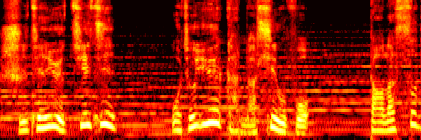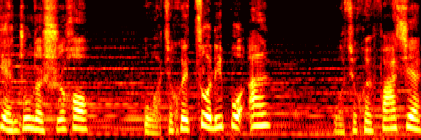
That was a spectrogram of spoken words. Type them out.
时间越接近，我就越感到幸福。到了四点钟的时候，我就会坐立不安，我就会发现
